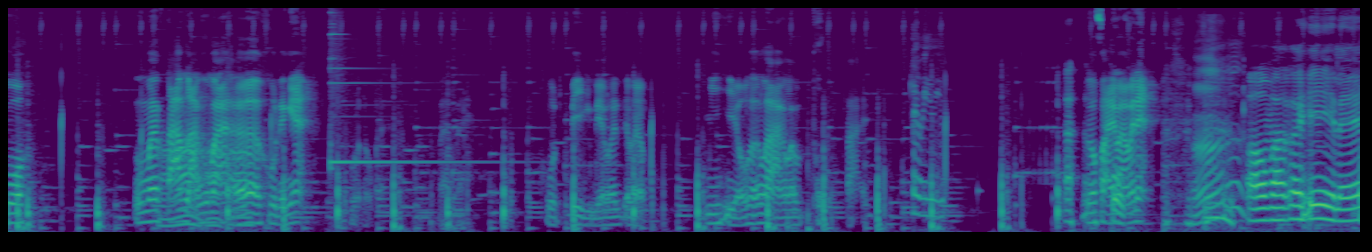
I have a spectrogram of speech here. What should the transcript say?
กูมึงมาตามหลังกูมาอ๋อเออขุดอย่างเงี้ยขุดลงไปไปไปขุดปีกเดี๋ยวมันจะแบบ มีเหี่ยวข้างล่างแล้วถูกตายเรถไฟมาไหมเนี่ยเอามาก็เฮแล้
